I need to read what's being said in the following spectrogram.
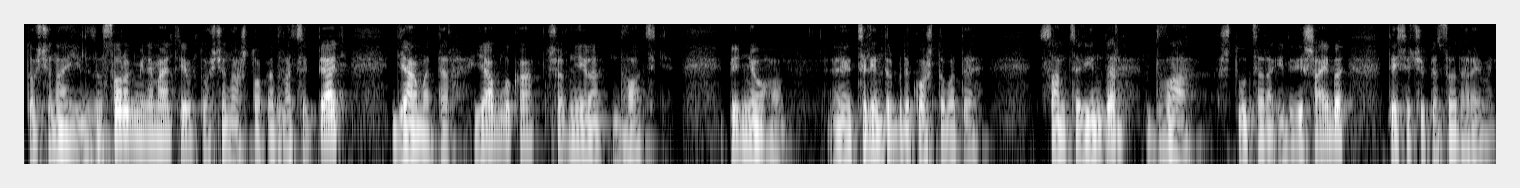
Товщина гільза 40 мм, товщина штока 25 діаметр яблука шарніра 20 Під нього е, циліндр буде коштувати сам циліндр, 2 штуцера і 2 шайби 1500 гривень.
